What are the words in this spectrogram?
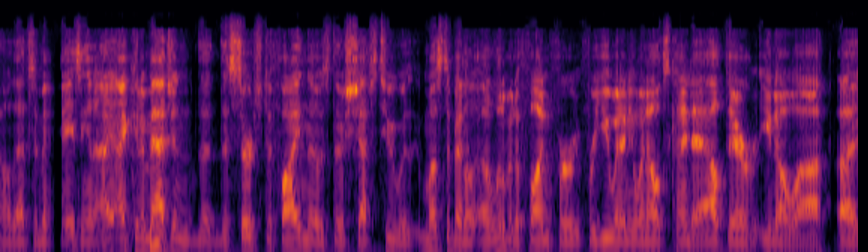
Oh, that's amazing, and I, I can imagine the, the search to find those those chefs too was- must have been a, a little bit of fun for, for you and anyone else kind of out there, you know, uh, uh,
